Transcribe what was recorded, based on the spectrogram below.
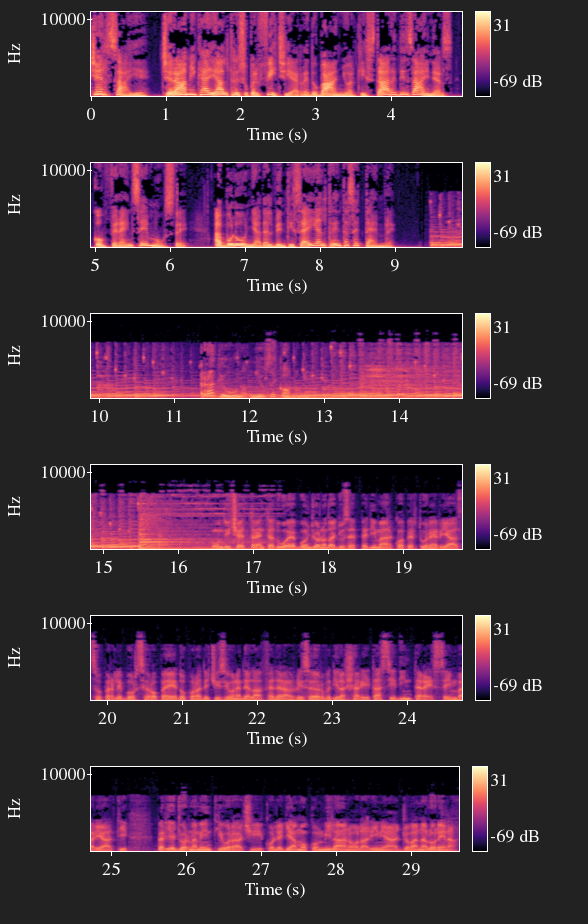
Cersaie, ceramica e altre superfici, arredo bagno, archistar e designers, conferenze e mostre. A Bologna dal 26 al 30 settembre. Radio 1 News Economy. 11.32, buongiorno da Giuseppe Di Marco, apertura in rialzo per le borse europee dopo la decisione della Federal Reserve di lasciare i tassi di interesse invariati. Per gli aggiornamenti ora ci colleghiamo con Milano, la linea Giovanna Lorena.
